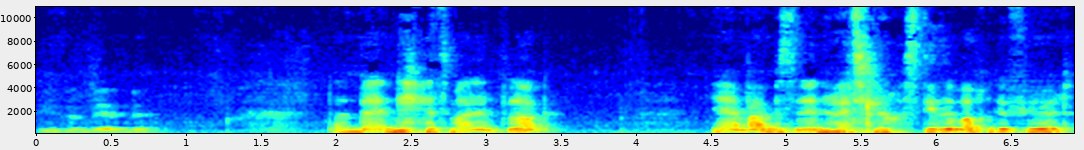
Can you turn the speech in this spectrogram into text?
Okay, dann beende. Dann beende ich jetzt mal den Vlog. Ja, war ein bisschen inhaltslos diese Woche gefühlt.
